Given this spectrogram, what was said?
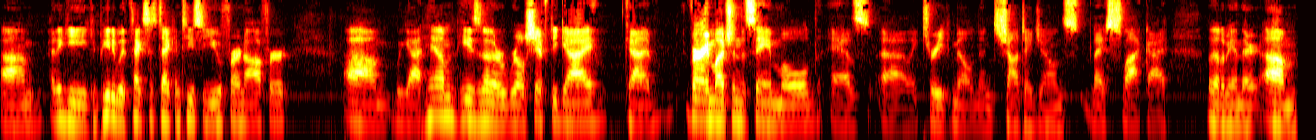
Um, I think he competed with Texas Tech and TCU for an offer. Um, we got him. He's another real shifty guy, kind of very much in the same mold as uh, like Tarique Milton and Shante Jones. Nice slot guy. That'll be in there. Um,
